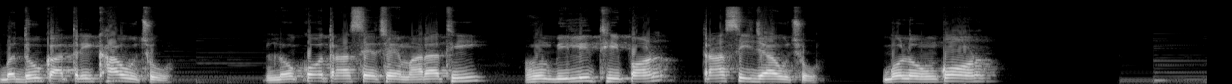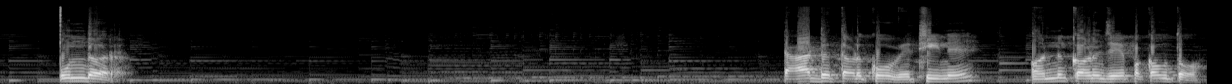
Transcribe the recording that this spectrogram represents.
બધું કાતરી ખાઉં છું. લોકો ત્રાસે છે મારાથી. હું બિલીથી પણ ત્રાસી જાઉં છું. બોલો, હું કોણ? ઉંદર. ટાઢ તડકો વેઠીને અન્નકણ જે પકવતો,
